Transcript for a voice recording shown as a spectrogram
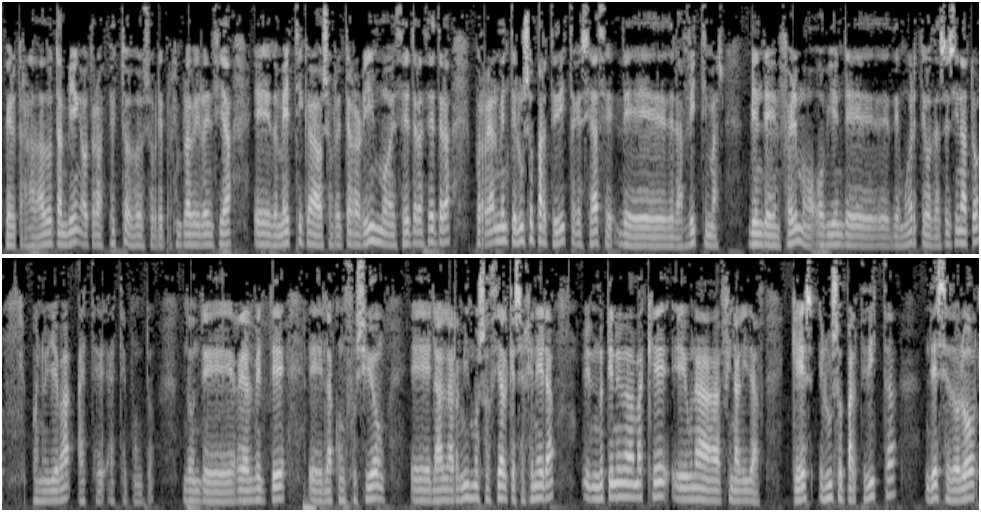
pero trasladado también a otros aspectos, sobre, por ejemplo, la violencia eh, doméstica o sobre terrorismo, etcétera, etcétera, pues realmente el uso partidista que se hace de, las víctimas, bien de enfermo o bien de, muerte o de asesinato, pues nos lleva a este, a este punto, donde realmente eh, la confusión el alarmismo social que se genera eh, no tiene nada más que eh, una finalidad, que es el uso partidista de ese dolor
